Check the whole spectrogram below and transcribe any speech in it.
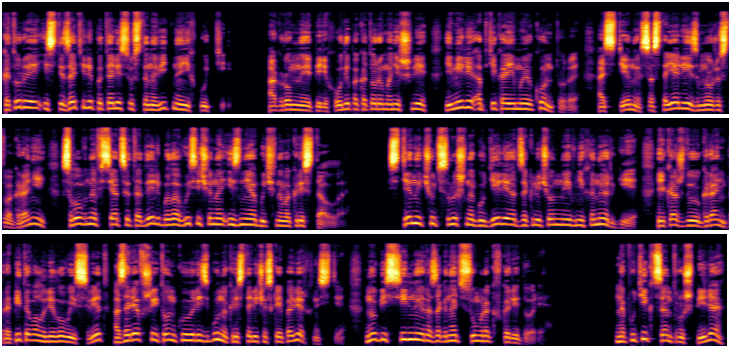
которые истязатели пытались установить на их пути. Огромные переходы, по которым они шли, имели обтекаемые контуры, а стены состояли из множества граней, словно вся цитадель была высечена из необычного кристалла. Стены чуть слышно гудели от заключенной в них энергии, и каждую грань пропитывал лиловый свет, озарявший тонкую резьбу на кристаллической поверхности, но бессильный разогнать сумрак в коридоре. На пути к центру шпиля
